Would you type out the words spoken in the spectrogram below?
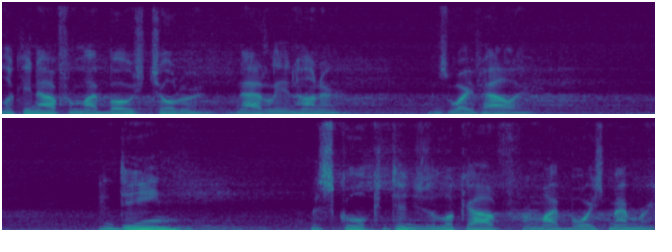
looking out for my Bo's children, Natalie and Hunter, his wife Hallie. And Dean, the school continues to look out for my boy's memory,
